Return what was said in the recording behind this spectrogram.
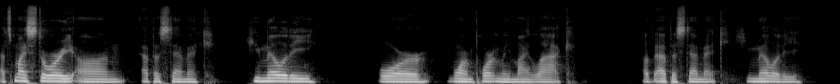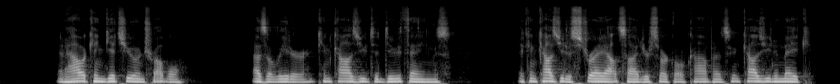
That's my story on epistemic humility, or more importantly, my lack of epistemic humility and how it can get you in trouble as a leader. It can cause you to do things, it can cause you to stray outside your circle of competence, it can cause you to make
